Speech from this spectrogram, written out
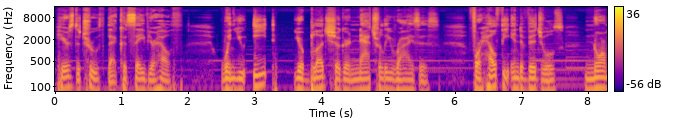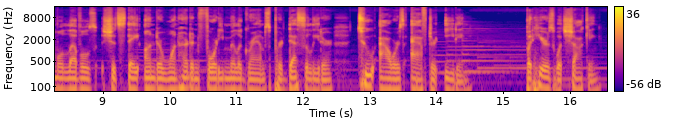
Here's the truth that could save your health. When you eat, your blood sugar naturally rises. For healthy individuals, normal levels should stay under 140 milligrams per deciliter two hours after eating. But here's what's shocking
